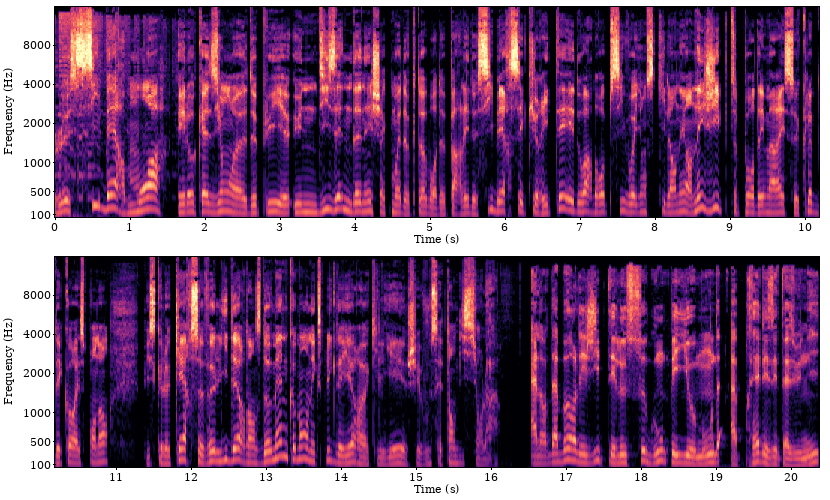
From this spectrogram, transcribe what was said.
Le cybermois est l'occasion euh, depuis une dizaine d'années chaque mois d'octobre de parler de cybersécurité. Edouard Dropsy, voyons ce qu'il en est en Égypte pour démarrer ce club des correspondants, puisque le Caire se veut leader dans ce domaine. Comment on explique d'ailleurs euh, qu'il y ait chez vous cette ambition-là? Alors d'abord, l'Égypte est le second pays au monde, après les États-Unis,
